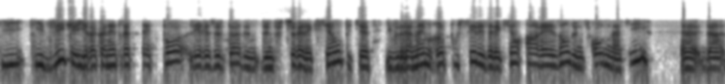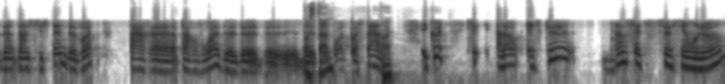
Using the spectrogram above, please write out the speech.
qui, qui dit qu'il reconnaîtrait peut-être pas les résultats d'une future élection, puis qu'il voudrait même repousser les élections en raison d'une fraude massive euh, dans, dans, dans le système de vote par, euh, par voie de, de, de, de- boîte postale. Ouais. Écoute, alors, est-ce que dans cette situation-là,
